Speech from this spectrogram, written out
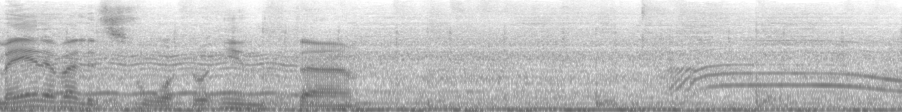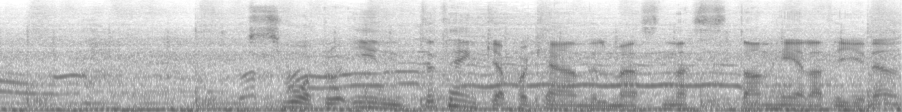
Mig är det väldigt svårt att inte... Svårt att inte tänka på Candlemass nästan hela tiden.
